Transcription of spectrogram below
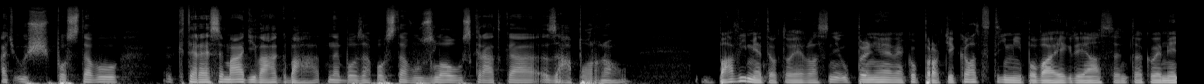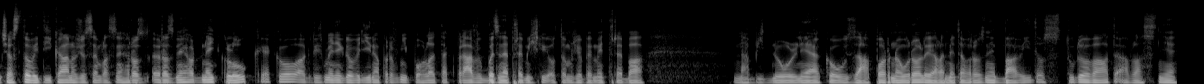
ať už postavu, které se má divák bát, nebo za postavu zlou, zkrátka zápornou? Baví mě to, to je vlastně úplně jako protiklad tými povahy, kdy já jsem to jako mě často vytýkáno, že jsem vlastně hroz, hrozně hodný kluk jako, a když mě někdo vidí na první pohled, tak právě vůbec nepřemýšlí o tom, že by mi třeba nabídnul nějakou zápornou roli, ale mě to hrozně baví to studovat a vlastně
